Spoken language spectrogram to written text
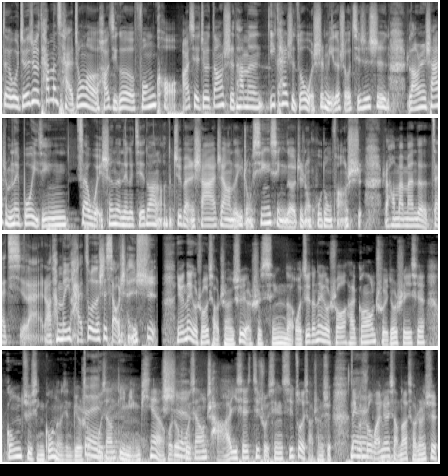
对，我觉得就是他们踩中了好几个风口，而且就是当时他们一开始做我是迷的时候，其实是狼人杀什么那波已经在尾声的那个阶段了，剧本杀这样的一种新型的这种互动方式，然后慢慢的再起来，然后他们还做的是小程序，因为那个时候小程序也是新的，我记得那个时候还刚刚处于就是一些工具性、功能性，比如说互相递名片或者互相查一些基础信息做小程序。那个时候完全想不到小程序，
